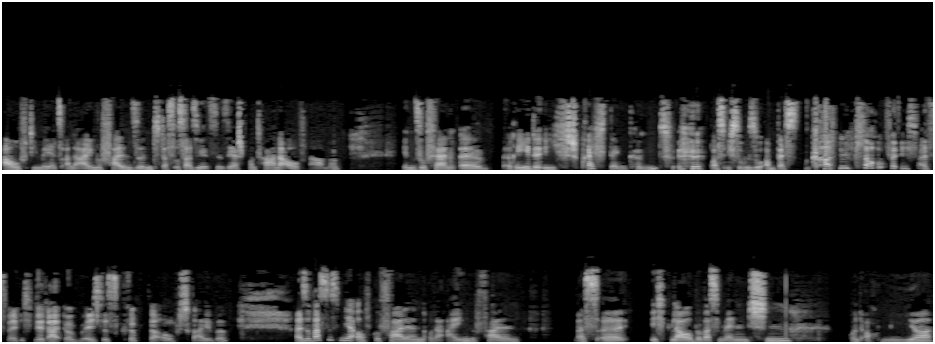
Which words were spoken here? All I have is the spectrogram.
auf, die mir jetzt alle eingefallen sind. Das ist also jetzt eine sehr spontane Aufnahme. Insofern äh, rede ich sprechdenkend, was ich sowieso am besten kann, glaube ich, als wenn ich mir da irgendwelche Skripte aufschreibe. Also was ist mir aufgefallen oder eingefallen, was äh, ich glaube, was Menschen und auch mir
